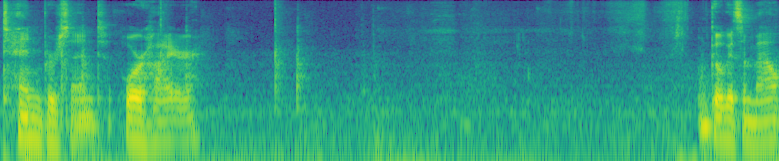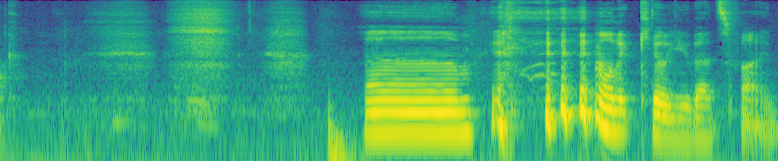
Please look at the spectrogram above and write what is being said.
ten percent or higher. Go get some milk. Um, won't it kill you? That's fine.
